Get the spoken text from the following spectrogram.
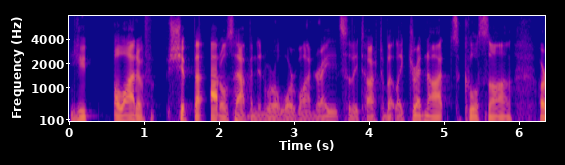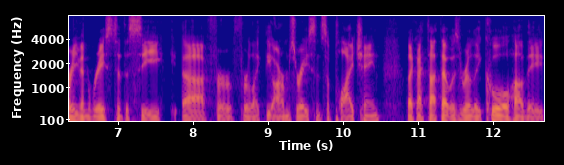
you a lot of ship battles happened in World War One, right? So they talked about like Dreadnought, it's a cool song, or even Race to the Sea uh, for for like the arms race and supply chain. Like I thought that was really cool how they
